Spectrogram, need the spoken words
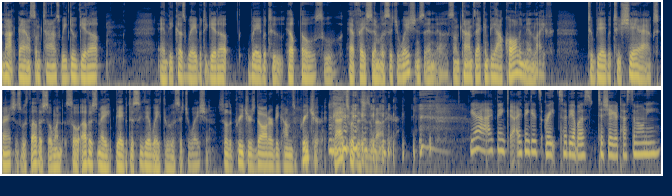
knocked down, sometimes we do get up, and because we're able to get up, we're able to help those who have faced similar situations, and uh, sometimes that can be our calling in life to be able to share our experiences with others, so when, so others may be able to see their way through a situation. So the preacher's daughter becomes a preacher. That's what this is about here. Yeah, I think I think it's great to be able to share your testimony,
